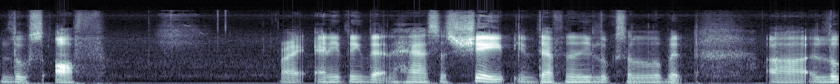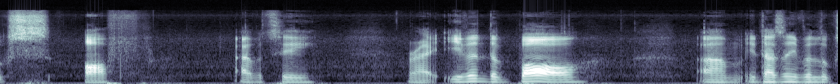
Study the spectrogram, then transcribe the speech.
looks off right? Anything that has a shape it definitely looks a little bit uh, it looks off I would say right? Even the ball um, it doesn't even look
